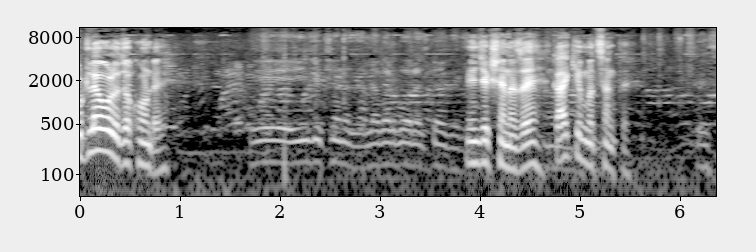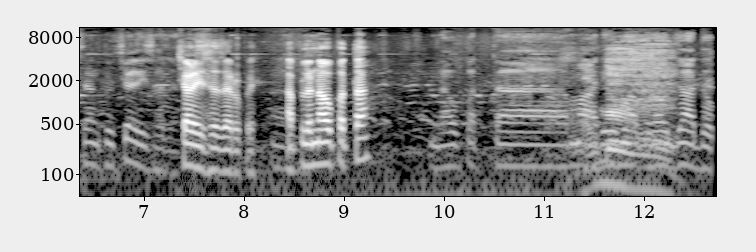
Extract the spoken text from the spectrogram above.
कुठल्या ओळूचा खोंड आहे? इंजेक्शन लबाड बोलायचं काय घरी इंजेक्शनच आहे. काय किंमत सांगताय? ते सांगतो चाळीस हजार. चाळीस हजार रुपये. आपलं नाव पत्ता? नाव पत्ता महादेव बाबुराव जाधव.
